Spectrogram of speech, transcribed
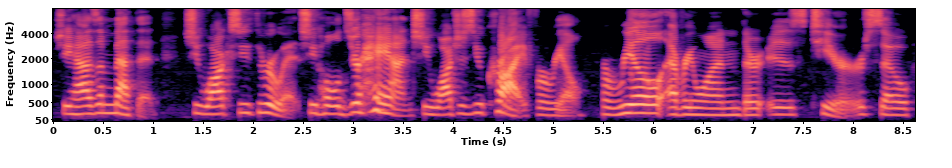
She has a method. She walks you through it. She holds your hand. She watches you cry for real. For real, everyone, there is tears. So,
